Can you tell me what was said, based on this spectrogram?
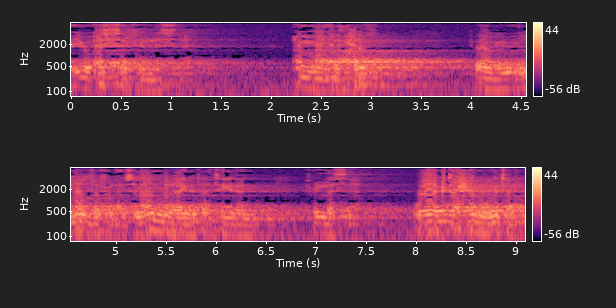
يؤثر في اللثة. أما العرض فينظف الأسنان من غير تأثير في اللثة. ويكتحل وترا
